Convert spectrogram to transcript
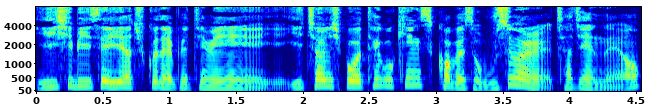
22세 이하 축구 대표팀이 2015 태국 킹스컵에서 우승을 차지했네요.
